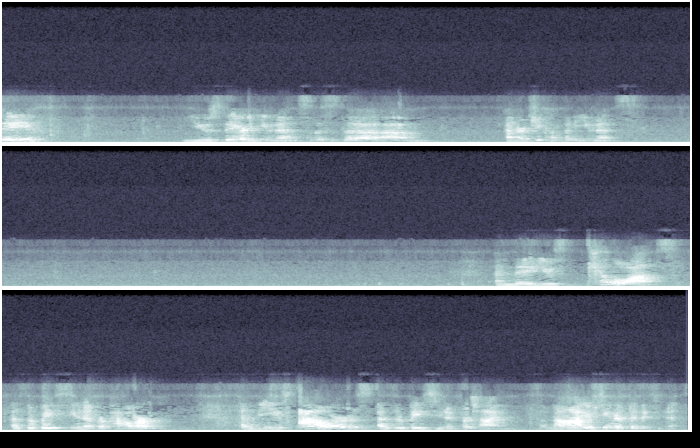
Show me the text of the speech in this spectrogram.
They use their units, so this is the um, energy company units, and they use kilowatts as their base unit for power, and they use hours as their base unit for time. So not your standard physics units,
